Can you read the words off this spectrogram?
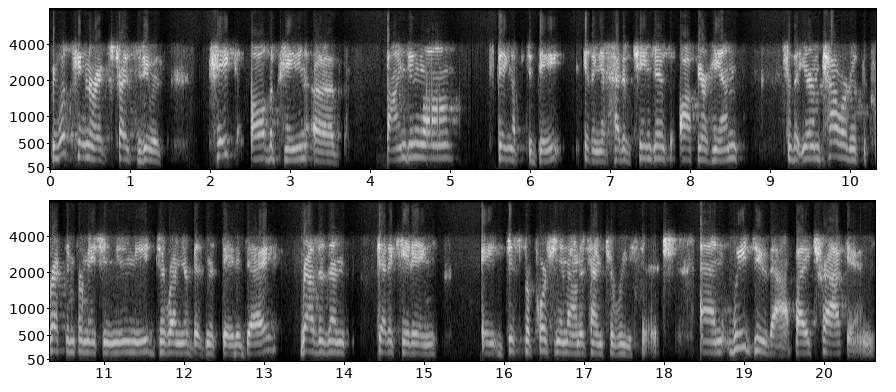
what CannaRegs tries to do is take all the pain of finding law, staying up to date, getting ahead of changes off your hands so that you're empowered with the correct information you need to run your business day to day rather than dedicating a disproportionate amount of time to research. And we do that by tracking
